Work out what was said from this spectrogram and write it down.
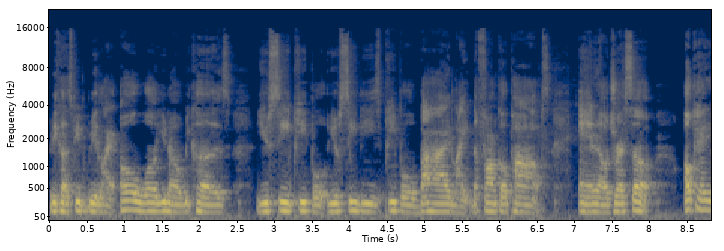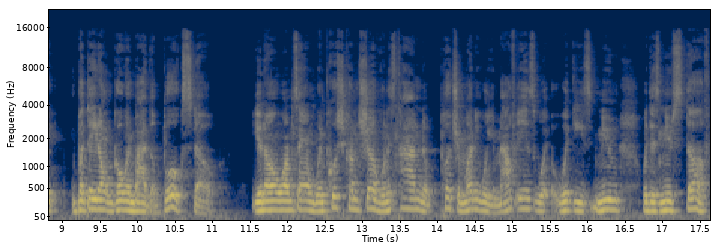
because people be like, "Oh, well, you know, because you see people, you see these people buy like the Funko Pops and they'll dress up." Okay, but they don't go and buy the books though. You know what I'm saying? When push comes shove, when it's time to put your money where your mouth is with, with these new with this new stuff,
